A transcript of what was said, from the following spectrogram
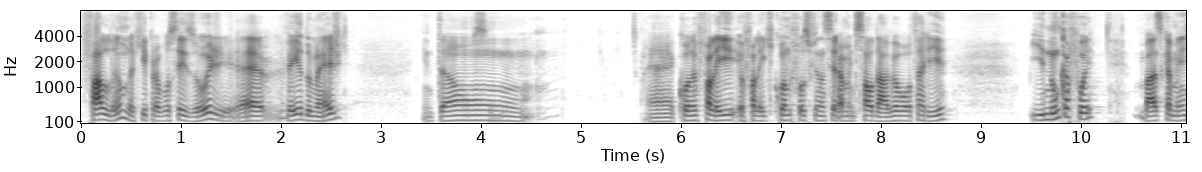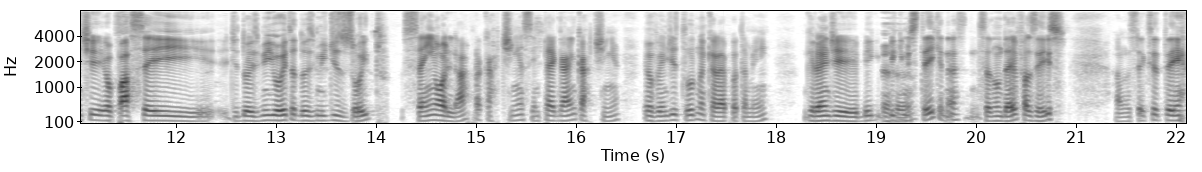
falando aqui para vocês hoje é, veio do Magic. Então, é, quando eu falei, eu falei que quando fosse financeiramente saudável eu voltaria. E nunca foi. Basicamente, eu passei de 2008 a 2018 sem olhar para cartinha, sem pegar em cartinha. Eu vendi tudo naquela época também grande big, uhum. mistake, né? Você não deve fazer isso. A não ser que você tenha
